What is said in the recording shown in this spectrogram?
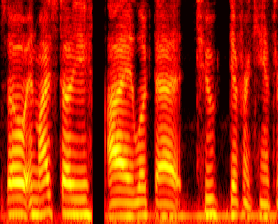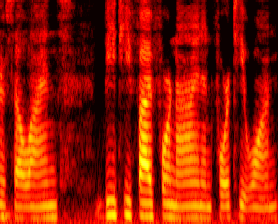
So, in my study, I looked at two different cancer cell lines, BT549 and 4T1,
